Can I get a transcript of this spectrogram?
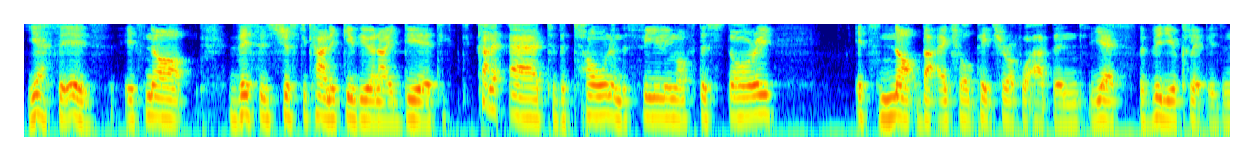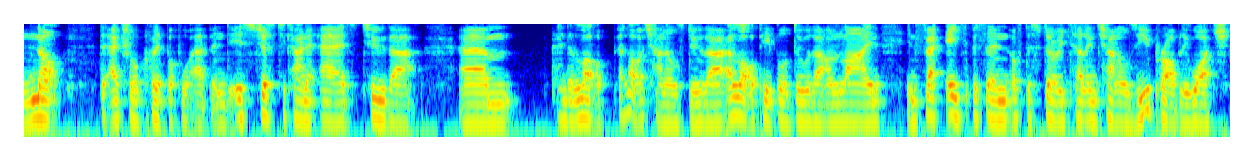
yes it is it's not this is just to kind of give you an idea to, to kind of add to the tone and the feeling of the story it's not that actual picture of what happened. Yes, the video clip is not the actual clip of what happened. It's just to kind of add to that. Um, and a lot of a lot of channels do that. A lot of people do that online. In fact, eighty percent of the storytelling channels you probably watch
